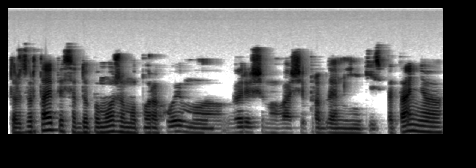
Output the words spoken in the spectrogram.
Тож звертайтеся, допоможемо, порахуємо, вирішимо ваші проблемні якісь питання.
